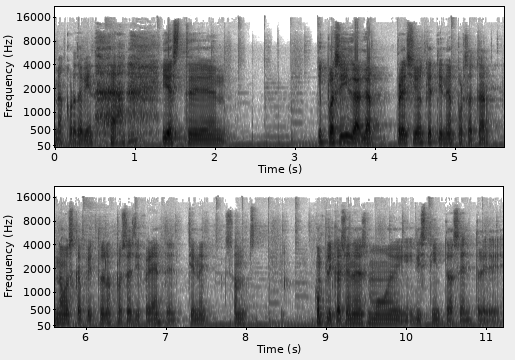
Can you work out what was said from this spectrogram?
me acordé bien. y este... Y pues sí, la, presión que tienen por sacar nuevos capítulos pues es diferente. Tiene, son complicaciones muy distintas entre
